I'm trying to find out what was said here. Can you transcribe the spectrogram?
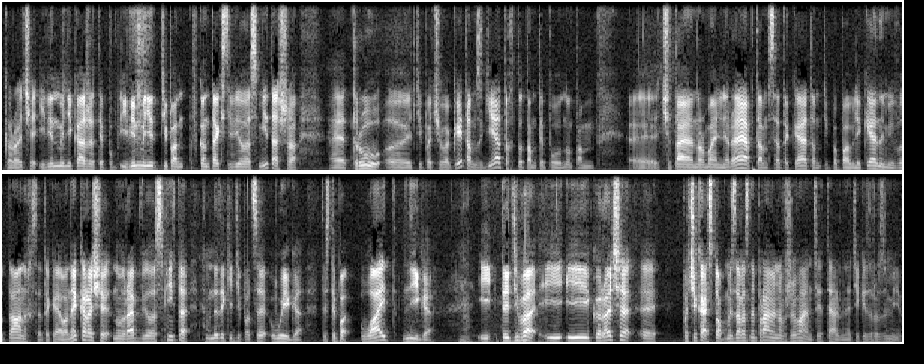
Коротше, і він мені каже, типу, і він мені, типа, в контексті Віла Сміта, що тру, типа, чуваки там з гетто, хто там, типу, ну там читає нормальний реп, там все таке, там, типу, Public Enemy, Wu-Tang, все таке. Вони, коротше, ну, реп Віла Сміта, вони такі, типу, це wigga. Тобто, типа, white nigga. Ну. І ти, типа, і, і коротше. Почекай, стоп, ми зараз неправильно вживаємо цей термін, я тільки зрозумів.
